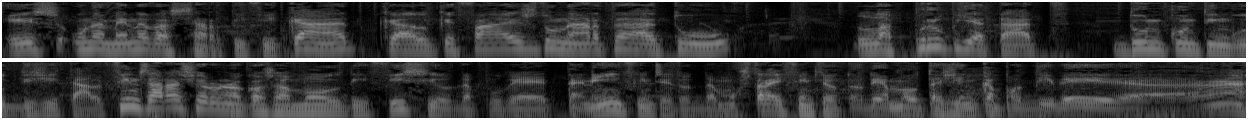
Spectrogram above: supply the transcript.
és una mena de certificat que el que fa és donar-te a tu la propietat d'un contingut digital. Fins ara això era una cosa molt difícil de poder tenir, fins i tot demostrar, i fins i tot hi ha molta gent que pot dir bé... Eh,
